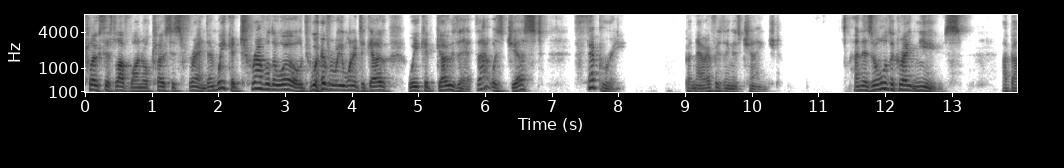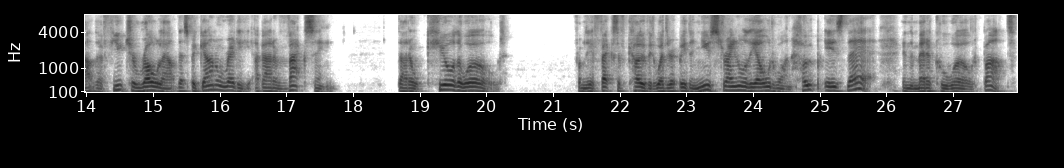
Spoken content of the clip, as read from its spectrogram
closest loved one or closest friend, and we could travel the world wherever we wanted to go. We could go there. That was just February. But now everything has changed. And there's all the great news about the future rollout that's begun already about a vaccine that'll cure the world from the effects of COVID, whether it be the new strain or the old one. Hope is there in the medical world. But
